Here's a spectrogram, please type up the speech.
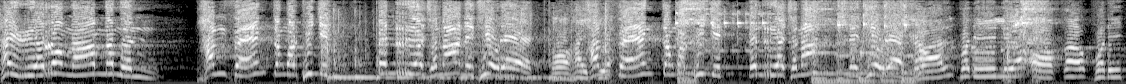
ให้เรือร่องน้ำน้ำเงิน พันแสงจังหวัดพิจิตรเป็นเรือชนะในเที่ยวแรกก็ให้พันเกียรติแสงจังหวัดพิจิตรเป็นเรือชนะในเที่ยวแรกหครับ วานพอดีเรือออกก็พอดีจะ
